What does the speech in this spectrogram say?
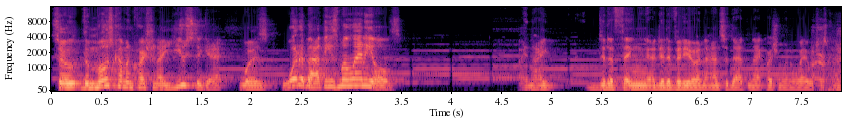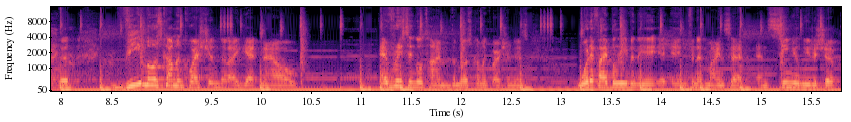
So the most common question I used to get was, "What about these millennials?" And I did a thing, I did a video and answered that, and that question went away, which is kind of good. The most common question that I get now, every single time, the most common question is, "What if I believe in the infinite mindset and senior leadership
